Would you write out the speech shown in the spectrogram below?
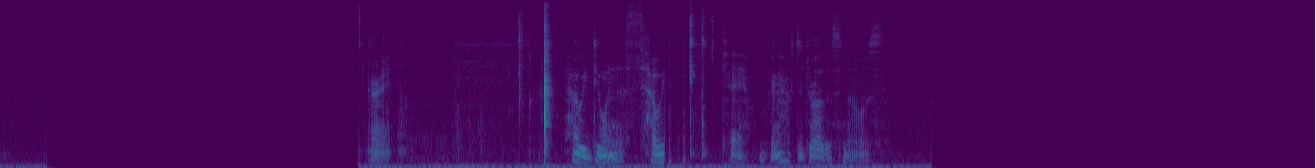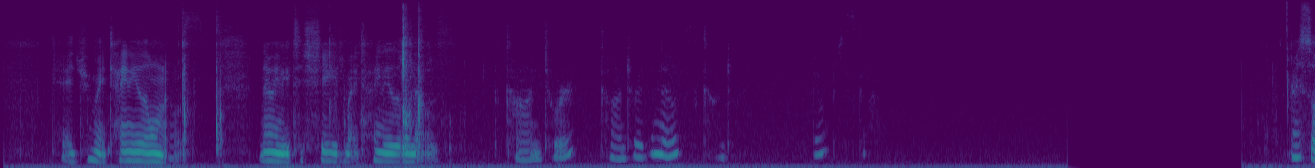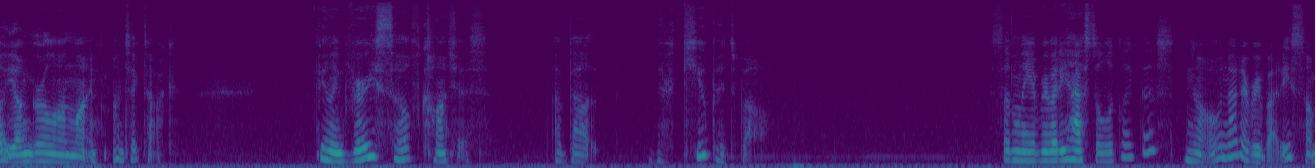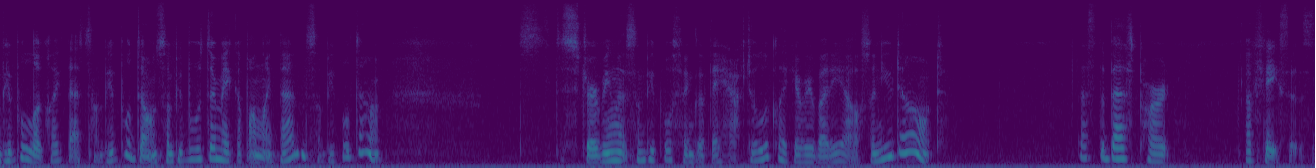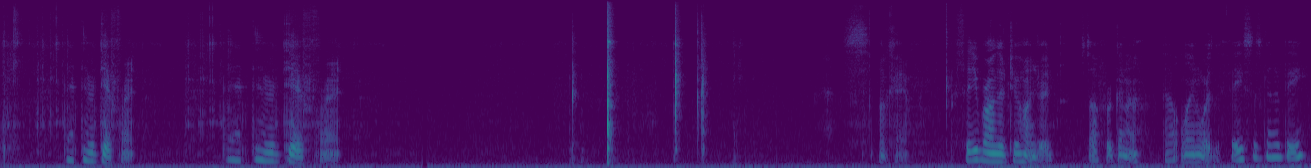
Alright. How we doing this? How we Okay, we're gonna have to draw this nose. Okay, I drew my tiny little nose. Now I need to shade my tiny little nose. Contour, contour the nose, contour. Oops. I saw a young girl online on TikTok feeling very self conscious about their Cupid's bow. Suddenly, everybody has to look like this? No, not everybody. Some people look like that, some people don't. Some people with their makeup on like that, and some people don't. It's disturbing that some people think that they have to look like everybody else, and you don't. That's the best part of faces, that they're different that they're different. Okay, City Bronzer 200. Stuff we're gonna outline where the face is gonna be.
